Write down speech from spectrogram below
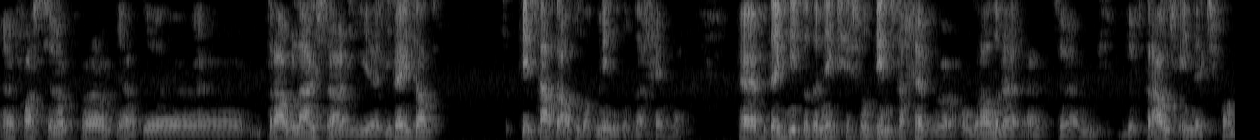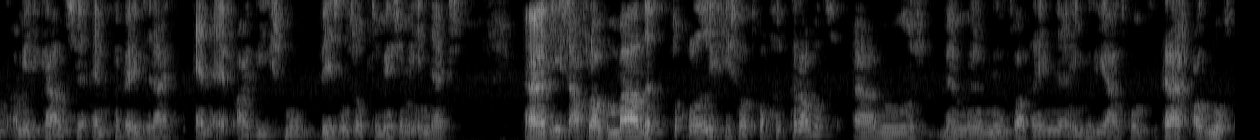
vast ja, de trouwe luisteraar die, die weet dat. Is, staat er altijd wat minder op de agenda. Dat betekent niet dat er niks is, want dinsdag hebben we onder andere het, um, de vertrouwensindex van het Amerikaanse MKB-bedrijf, NFIB Small Business Optimism Index. Uh, die is de afgelopen maanden toch wel lichtjes wat opgekrabbeld. Um, dus ik ben benieuwd wat er in, uh, in, juli uitkomt. We krijgen ook nog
